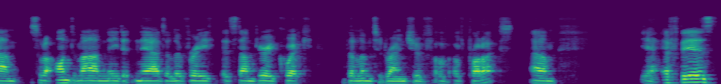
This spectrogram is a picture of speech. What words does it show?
um, sort of on demand, need it now delivery. It's done very quick, the limited range of, of, of products. Um, yeah, if there's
